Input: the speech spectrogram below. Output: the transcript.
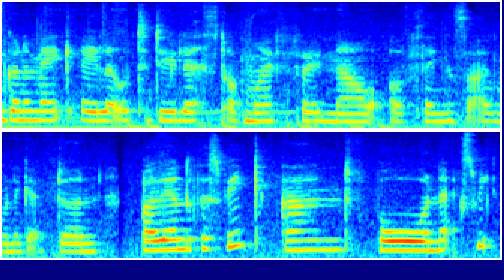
I'm to make a little to-do list of my phone now of things that I want to get done by the end of this week and for next week.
